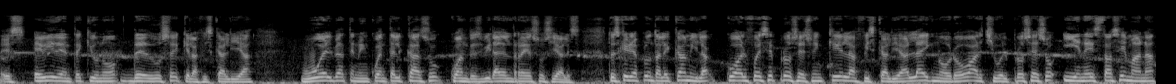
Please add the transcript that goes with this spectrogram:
Es evidente que uno deduce que la Fiscalía vuelve a tener en cuenta el caso cuando es viral en redes sociales. Entonces quería preguntarle, Camila, ¿cuál fue ese proceso en que la Fiscalía la ignoró, archivó el proceso y en esta semana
